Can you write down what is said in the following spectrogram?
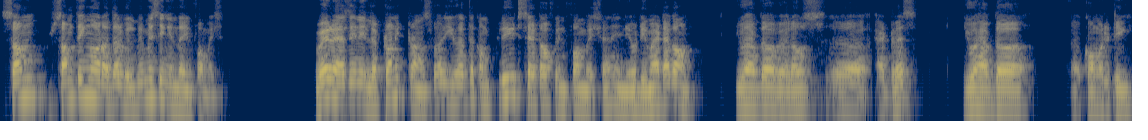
Some something or other will be missing in the information. Whereas in electronic transfer, you have the complete set of information in your demat account. You have the warehouse uh, address, you have the uh, commodity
